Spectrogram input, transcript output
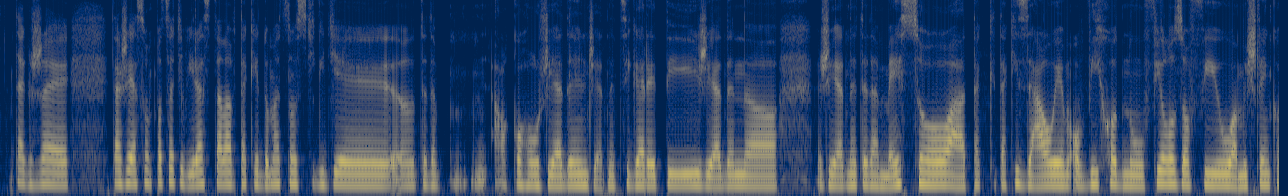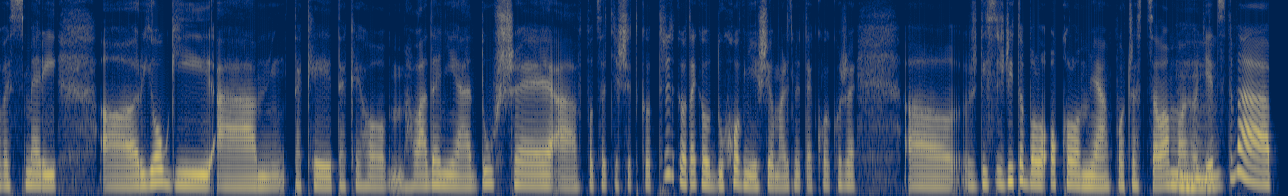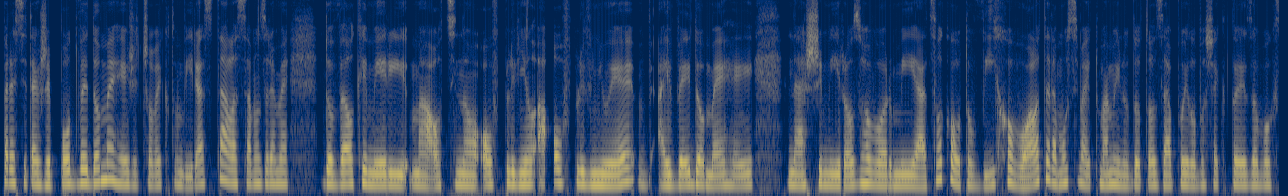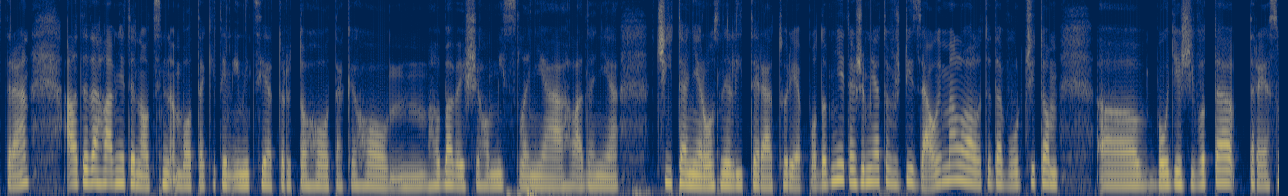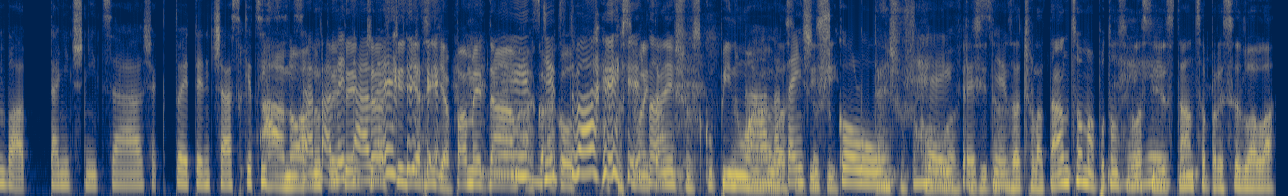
Takže, takže ja som v podstate vyrastala v takej domácnosti, kde e, teda alkohol žiaden, žiadne cigarety, žiaden, e, žiadne teda meso a tak, taký záujem o východnú filozofiu a myšlienkové smery uh, jogy a také, takého hľadania duše a v podstate všetko, všetko takého duchovnejšieho. Mali sme takú akože uh, vždy, vždy to bolo okolo mňa počas celého môjho mm-hmm. detstva a presne tak, že podvedome, hej, že človek v tom vyrastá, ale samozrejme do veľkej miery má ocino ovplyvnil a ovplyvňuje aj vedome, hej, našimi rozhovormi a celkovo to výchovou, ale teda musím aj tú maminu do toho zapojiť, lebo však to je z oboch strán, ale teda hlavne ten ocino bol taký ten iniciátor toho takého mm, hlbavejšieho myslenia, hľadania, čítania rôznej literatúry a podobne, takže mňa to vždy zaujímalo, ale teda v určitom uh, bode života, teda ja som bola tanečnica, však to je ten čas, keď si Áno, sa áno, to je ten pamätáme. čas, keď ja si ťa pamätám, z ako, ako, detstva. ako si mali tanečnú skupinu a Áno, vlastne tanečnú si, školu. tanečnú školu Hej, a ty si tam presne. začala tancom a potom si Hej, vlastne hej. Mhm. z tanca presedlala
